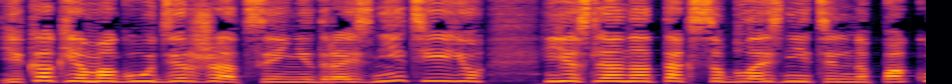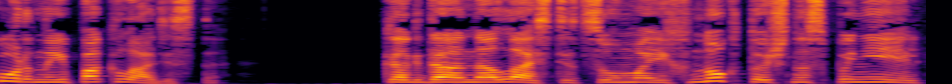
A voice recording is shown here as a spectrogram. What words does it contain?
И как я могу удержаться и не дразнить ее, если она так соблазнительно покорна и покладиста? Когда она ластится у моих ног, точно спаниель,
